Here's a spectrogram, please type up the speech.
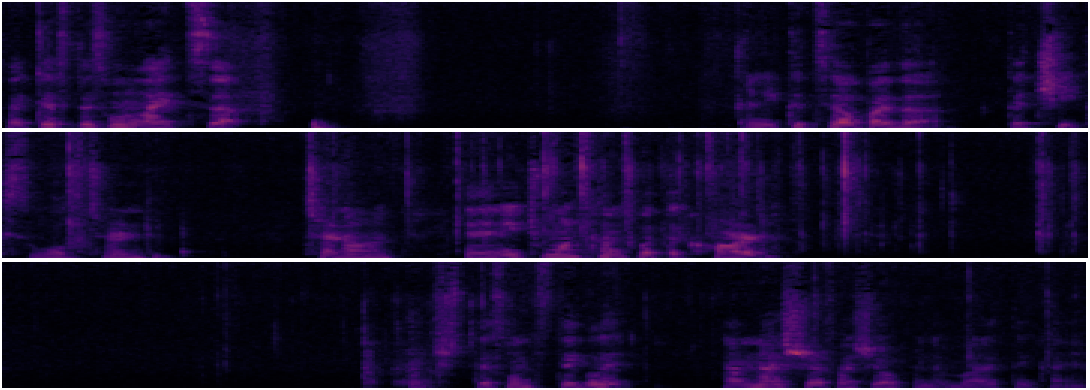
So I guess this one lights up. And you could tell by the the cheeks will turn turn on. And each one comes with a card. Which this one's Diglett. I'm not sure if I should open it, but I think I am.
